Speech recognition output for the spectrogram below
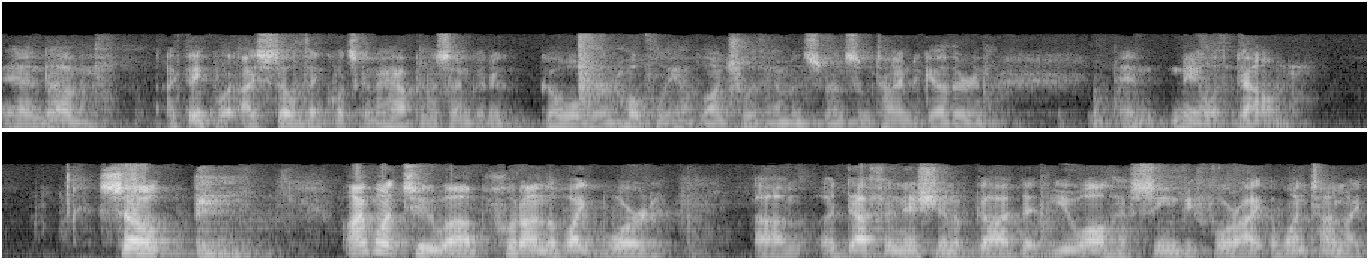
And um, I think what I still think what's going to happen is I'm going to go over and hopefully have lunch with him and spend some time together and and nail it down. So I want to uh, put on the whiteboard um, a definition of God that you all have seen before. I, one time I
